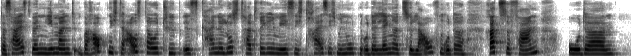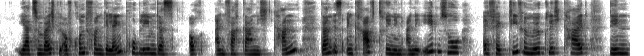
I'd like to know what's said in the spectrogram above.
Das heißt, wenn jemand überhaupt nicht der Ausdauertyp ist, keine Lust hat, regelmäßig 30 Minuten oder länger zu laufen oder Rad zu fahren oder ja zum Beispiel aufgrund von Gelenkproblemen das auch einfach gar nicht kann, dann ist ein Krafttraining eine ebenso effektive Möglichkeit, den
